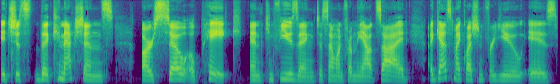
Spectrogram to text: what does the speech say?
It's just the connections are so opaque and confusing to someone from the outside. I guess my question for you is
